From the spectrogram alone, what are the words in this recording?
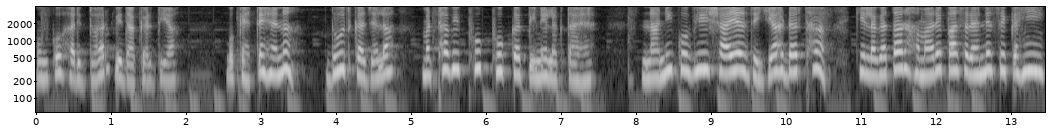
उनको हरिद्वार विदा कर दिया। वो कहते हैं ना, दूध का जला मट्ठा भी फूक फूक कर पीने लगता है। नानी को भी शायद यह डर था कि लगातार हमारे पास रहने से कहीं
